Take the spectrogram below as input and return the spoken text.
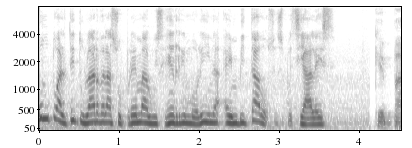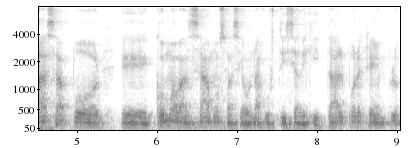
junto al titular de la Suprema Luis Henry Molina e invitados especiales. Que pasa por eh, cómo avanzamos hacia una justicia digital, por ejemplo,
